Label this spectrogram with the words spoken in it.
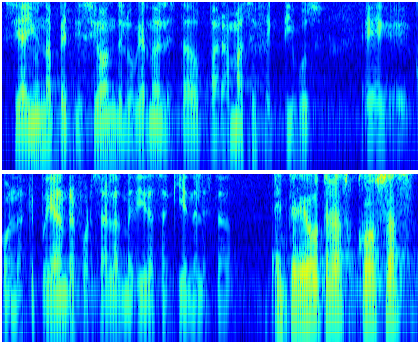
Si hay una petición del gobierno del Estado para más efectivos eh, con las que pudieran reforzar las medidas aquí en el Estado. Entre otras cosas,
